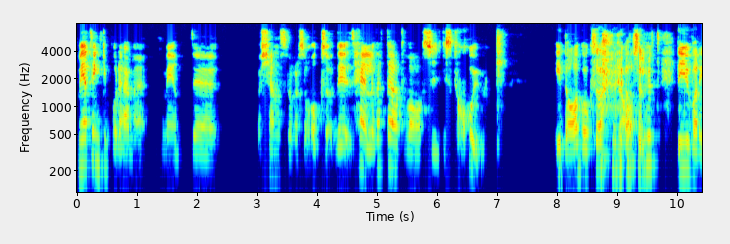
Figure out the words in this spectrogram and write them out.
Men jag tänker på det här med, med eh, känslor och så också. Det är helvete att vara psykiskt sjuk. Idag också, Ja. absolut. Det är ju vad det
